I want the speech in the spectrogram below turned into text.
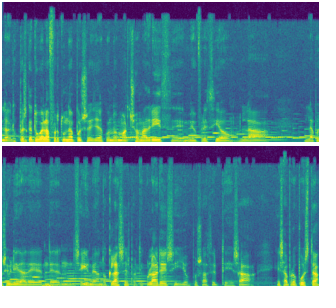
lo que pasa es que tuve la fortuna, pues ella cuando marchó a Madrid eh, me ofreció la, la posibilidad de, seguirme dando clases particulares y yo pues acepté esa, esa propuesta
